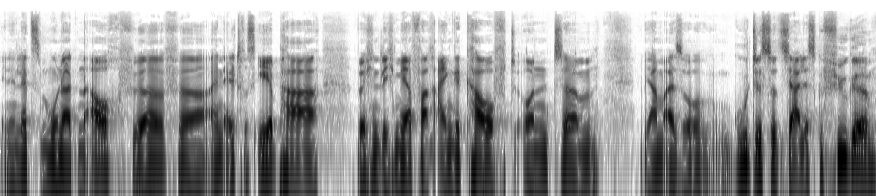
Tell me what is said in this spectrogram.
in den letzten Monaten auch für, für ein älteres Ehepaar wöchentlich mehrfach eingekauft und ähm, wir haben also gutes soziales Gefüge.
